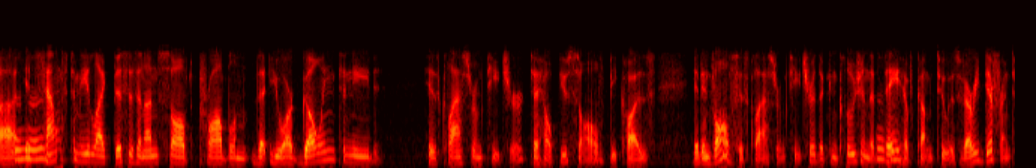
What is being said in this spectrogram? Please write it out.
Uh, It Mhm. sounds to me like this is an unsolved problem that you are going to need his classroom teacher to help you solve because it involves his classroom teacher. The conclusion that they Mhm. have come to is very different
